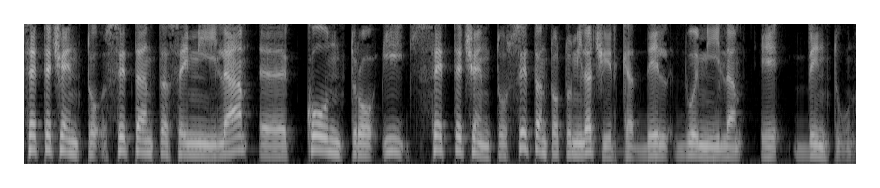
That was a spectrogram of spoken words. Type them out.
776.000 eh, contro i 778.000 circa del 2021.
